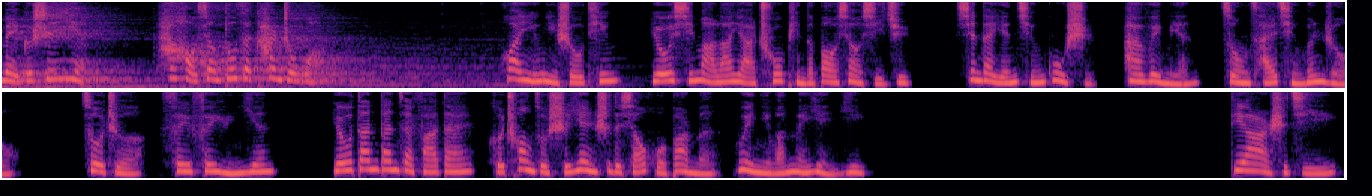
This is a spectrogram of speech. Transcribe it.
每个深夜，他好像都在看着我。欢迎你收听由喜马拉雅出品的爆笑喜剧、现代言情故事《爱未眠》，总裁请温柔。作者：菲菲云烟，由丹丹在发呆和创作实验室的小伙伴们为你完美演绎。第二十集，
